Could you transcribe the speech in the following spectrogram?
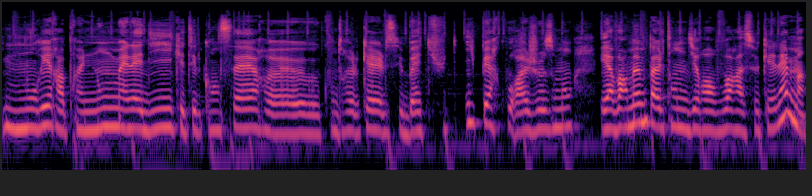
mourir après une longue maladie qui était le cancer, contre lequel elle s'est battue hyper courageusement, et avoir même pas le temps de dire au revoir à ceux qu'elle aime,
